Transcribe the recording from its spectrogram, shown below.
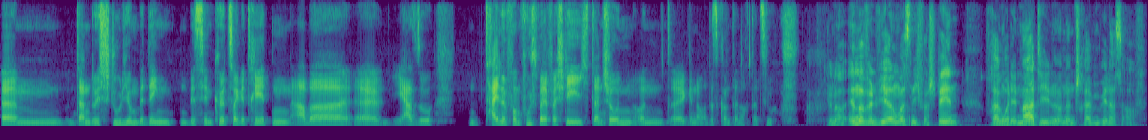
ähm, dann durchs Studium bedingt ein bisschen kürzer getreten, aber äh, ja, so Teile vom Fußball verstehe ich dann schon und äh, genau, das kommt dann noch dazu. Genau, immer wenn wir irgendwas nicht verstehen, fragen wir den Martin und dann schreiben wir das auf.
